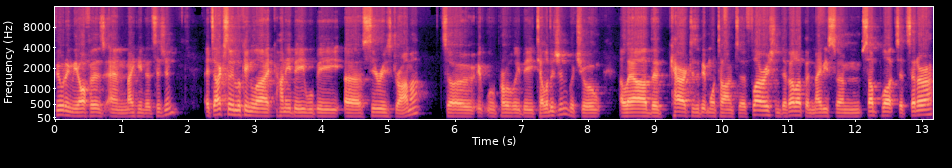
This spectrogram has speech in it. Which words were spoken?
fielding the offers and making a decision. It's actually looking like Honeybee will be a series drama, so it will probably be television, which will allow the characters a bit more time to flourish and develop, and maybe some subplots, etc.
